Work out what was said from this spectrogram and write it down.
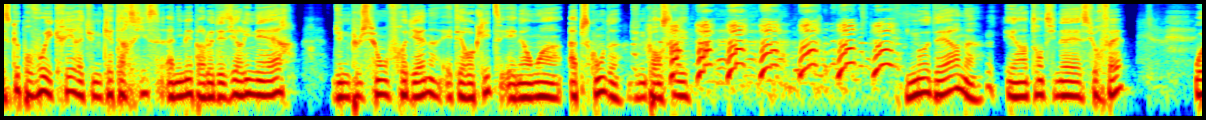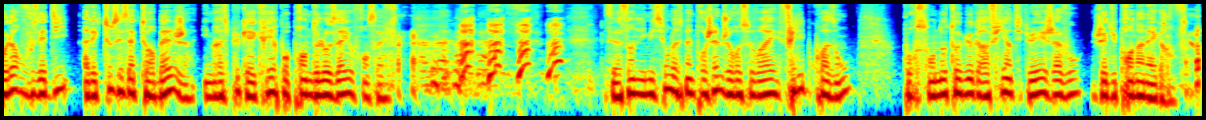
Est-ce que pour vous écrire est une catharsis animée par le désir linéaire d'une pulsion freudienne, hétéroclite et néanmoins absconde d'une pensée moderne et un tantinet surfait? Ou alors vous vous êtes dit, avec tous ces acteurs belges, il me reste plus qu'à écrire pour prendre de l'oseille aux Français? c'est la fin de l'émission. La semaine prochaine, je recevrai Philippe Croison pour son autobiographie intitulée J'avoue, j'ai dû prendre un nègre.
